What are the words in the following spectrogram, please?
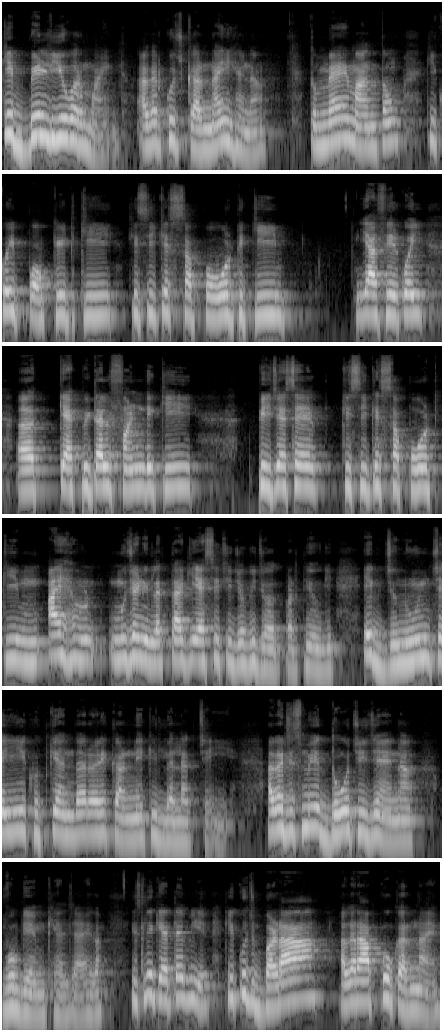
कि बिल्ड यूर माइंड अगर कुछ करना ही है ना तो मैं मानता हूँ कि कोई पॉकेट की, किसी के सपोर्ट की, या फिर कोई कैपिटल फंड की, पीछे से किसी के सपोर्ट की आई हैव मुझे नहीं लगता कि ऐसी चीज़ों की ज़रूरत पड़ती होगी। एक जुनून चाहिए खुद के अंदर और एक करने की ललक चाहिए। अगर जिसमें ये दो चीज़ें हैं ना, वो गेम खेल जाएगा। इसलिए कहते भी है कि कुछ बड़ा अगर आपको करना है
